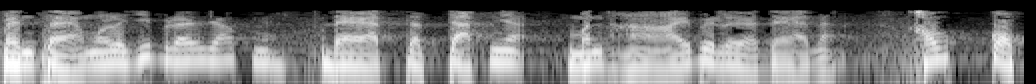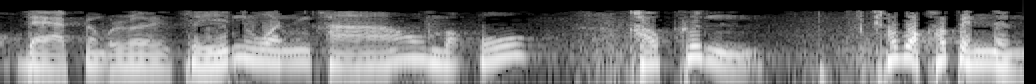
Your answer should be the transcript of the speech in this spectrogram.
เป็นแสงมันระยิบระยับเนี่ยแดดจัดจัดเนี่ย มันหายไปเลยแดดน่ะเขากบแดดไปหมดเลย สีนวลขาวบอกโอ้เขาขึ้นเขาบอกเขาเป็นหนึ่ง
